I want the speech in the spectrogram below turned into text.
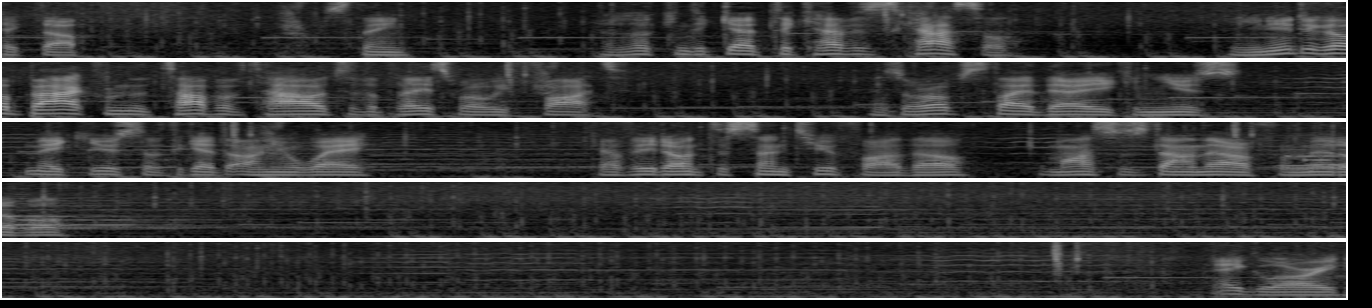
picked up this thing. You're looking to get to Keves castle. You need to go back from the top of tower to the place where we fought. There's a rope slide there you can use, make use of to get on your way. Careful you don't descend too far though. The monsters down there are formidable. Hey, Glory.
